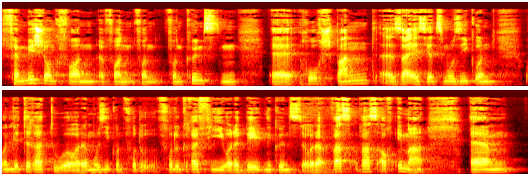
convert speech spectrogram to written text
Vermischung von, von, von, von Künsten äh, hochspannend, äh, sei es jetzt Musik und, und Literatur oder Musik und Foto, Fotografie oder bildende Künste oder was, was auch immer. Ähm,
